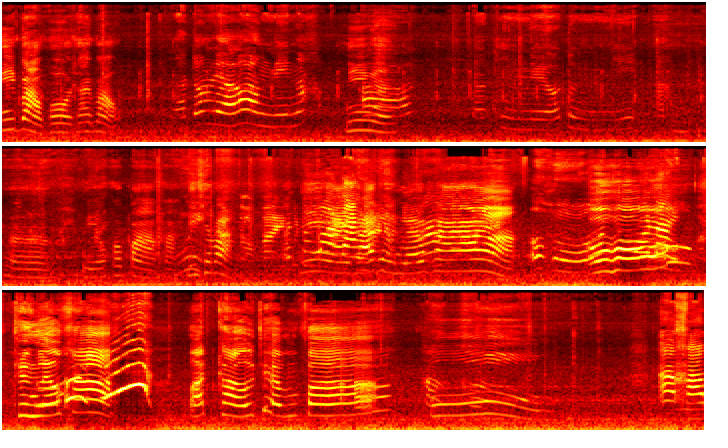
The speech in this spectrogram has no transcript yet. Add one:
นี่เปล่าพ่อใช่เปล่าเราต้องเลี้ยวทางนี้นะคะนี่ไง เราถึงเลี้ยวตรงนี้อะ อ่า เลี้ยวเข้าป่าค่ะ นี่ใช่ป่ะต่อไปนี่ไงคะถึงแล้วค่ะ โอ้โห โอ้โหอะไรถึงแล้วค่ะ วัดเขาแจ่มฟ้าโอ้อะครับ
